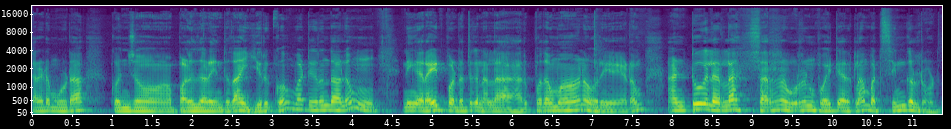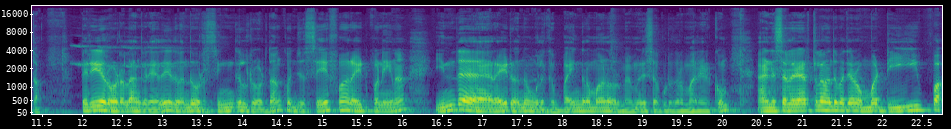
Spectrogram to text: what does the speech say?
கரடு மூடாக கொஞ்சம் பழுதடைந்து தான் இருக்கும். பட் இருந்தாலும் நீங்கள் ரைட் பண்ணுறதுக்கு நல்லா அற்புதமான ஒரு இடம். அண்ட் டூ வீலரில் சர்ற உருன்னு போயிட்டே இருக்கலாம். பட் சிங்கிள் ரோடு தான். பெரிய ரோடெல்லாம் கிடையாது. இது வந்து ஒரு சிங்கிள் ரோடு தான். கொஞ்சம் சேஃபாக ரைட் பண்ணிங்கன்னா இந்த ரைடு வந்து உங்களுக்கு பயங்கரமான ஒரு மெமரிஸை கொடுக்குற மாதிரி இருக்கும். அண்ட் சில இடத்துல வந்து பார்த்திங்கன்னா ரொம்ப டீப்பாக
